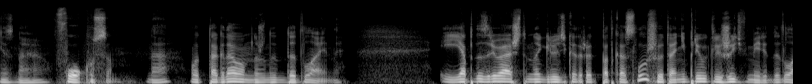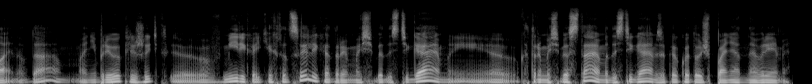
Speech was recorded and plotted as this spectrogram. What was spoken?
знаю, фокусом, да, вот тогда вам нужны дедлайны. И я подозреваю, что многие люди, которые этот подкаст слушают, они привыкли жить в мире дедлайнов, да, они привыкли жить э, в мире каких-то целей, которые мы себе достигаем, и э, которые мы себе ставим и достигаем за какое-то очень понятное время.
